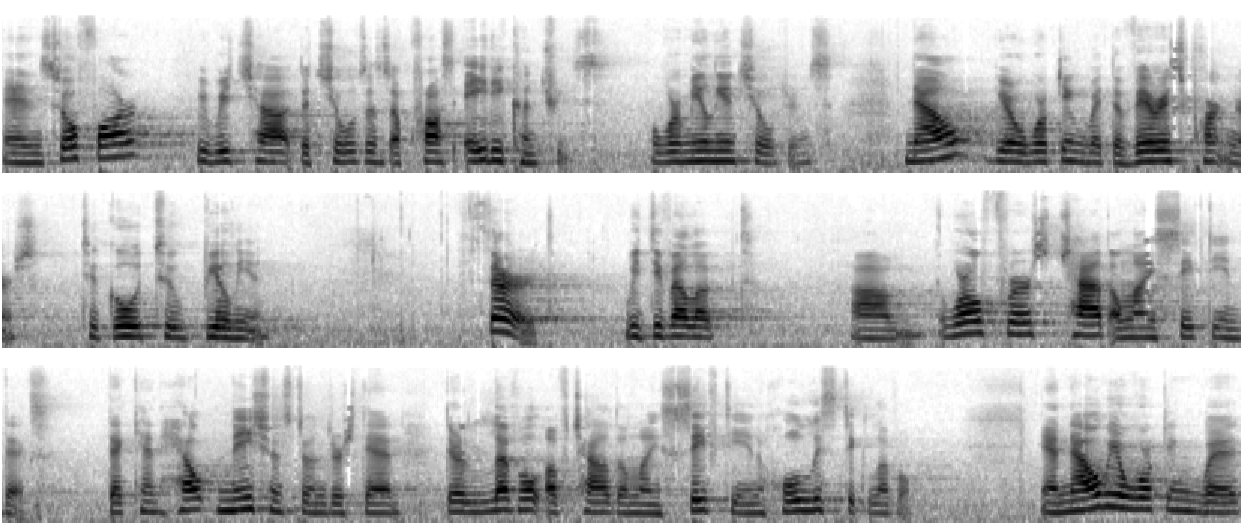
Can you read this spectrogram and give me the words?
And so far, we reach out the children across 80 countries, over a million children. Now, we are working with the various partners to go to billion. Third, we developed um, world first child online safety index that can help nations to understand their level of child online safety in a holistic level. And now we are working with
